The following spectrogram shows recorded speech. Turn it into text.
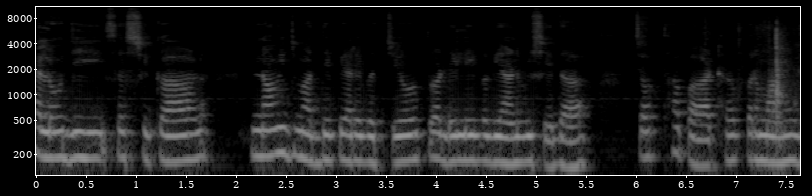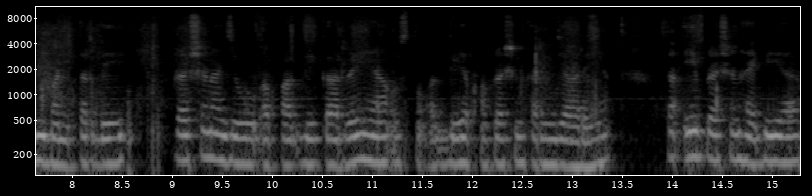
ਹੈਲੋ ਜੀ, ਸਤਿ ਸ਼੍ਰੀ ਅਕਾਲ। ਨੌਵੀਂ ਜਮਾਤ ਦੇ ਪਿਆਰੇ ਬੱਚਿਓ, ਤੁਹਾਡੇ ਲਈ ਵਿਗਿਆਨ ਵਿਸ਼ੇ ਦਾ ਚੌਥਾ ਪਾਠ ਪਰਮਾਣੂ ਦੀ ਬਣਤਰ ਦੇ ਪ੍ਰਸ਼ਨ ਆ ਜੋ ਆਪਾਂ ਅੱਗੇ ਕਰ ਰਹੇ ਹਾਂ, ਉਸ ਤੋਂ ਅੱਗੇ ਆਪਾਂ ਪ੍ਰਸ਼ਨ ਕਰਨ ਜਾ ਰਹੇ ਹਾਂ। ਤਾਂ ਇਹ ਪ੍ਰਸ਼ਨ ਹੈਗੇ ਆ,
